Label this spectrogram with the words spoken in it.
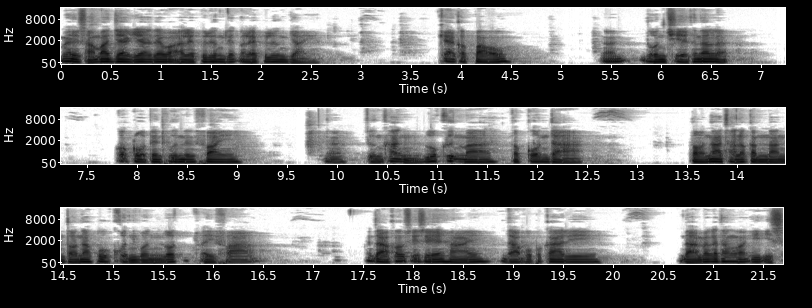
ไม่สามารถแยกแยะได้ว่าอะไรเป็นเรื่องเล็กอะไรเป็นเรื่องใหญ่ แค่กระเป๋านะโดนเฉียดแค่นั้นแหละ ก็โกรธเป็นฟืนเป็นไฟ นะถึงขั้นลุกขึ้นมาตะโกนด่า ต่อหน้าธารกำนัน ต่อหน้าผู้คนบนรถไฟฟ้า ด่าเขาเสียหาย ด่าบุปการี ด่าแม้กระทั่งว่าอีอิส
